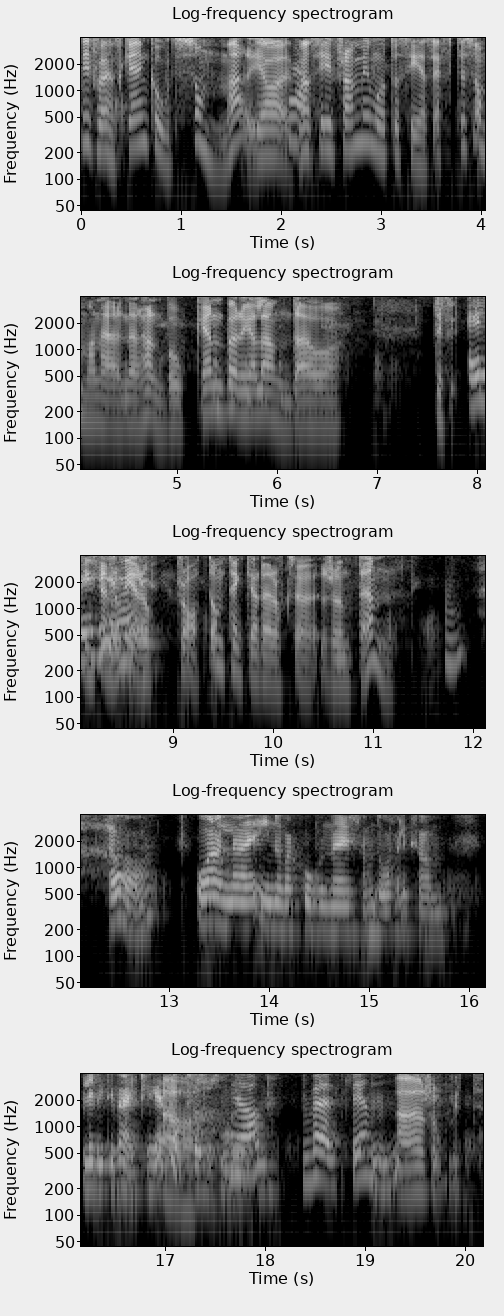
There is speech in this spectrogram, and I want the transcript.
vi får önska en god sommar. Ja, ja. Man ser fram emot att ses efter sommaren här när handboken börjar landa och det Eller finns ännu mer att prata om, tänker jag, där också, runt den. Mm. Ja, och alla innovationer som då har liksom blivit till verklighet ja. också så småningom. Ja, verkligen. Mm. Ja, roligt.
